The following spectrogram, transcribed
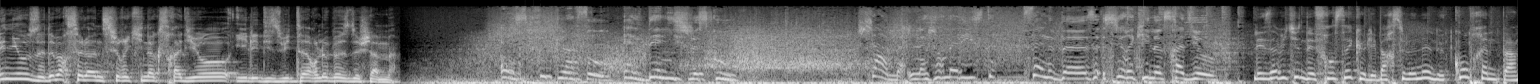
Les news de Barcelone sur Equinox Radio. Il est 18h, le buzz de Cham. Elle scoop l'info, elle déniche le scoop. Cham, la journaliste, fait le buzz sur Equinox Radio. Les habitudes des Français que les Barcelonais ne comprennent pas.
